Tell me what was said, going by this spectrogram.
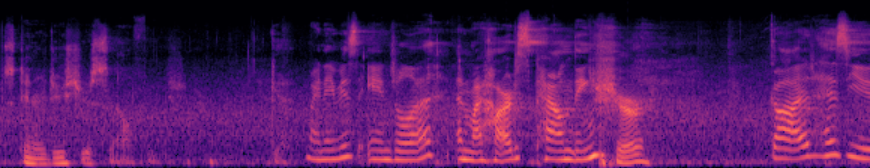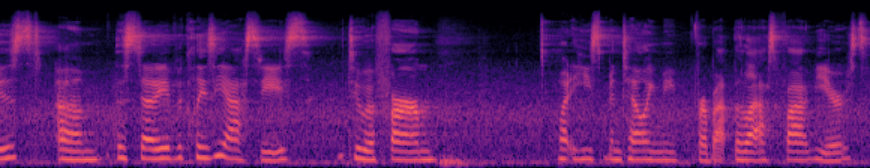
Just introduce yourself. Good. My name is Angela, and my heart is pounding. Sure. God has used um, the study of Ecclesiastes to affirm what He's been telling me for about the last five years,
